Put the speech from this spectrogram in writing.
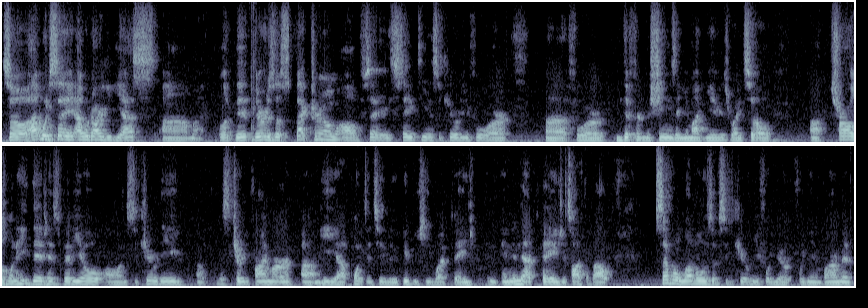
So I would say I would argue yes. Um, look, there is a spectrum of say safety and security for uh, for different machines that you might use, right? So Uh, Charles, when he did his video on security, uh, the security primer, um, he uh, pointed to the YubiKey webpage, and, and in that page, it talked about several levels of security for your for your environment.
